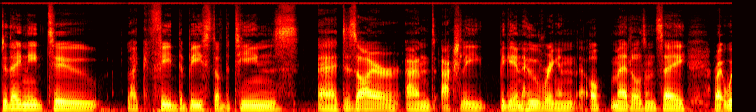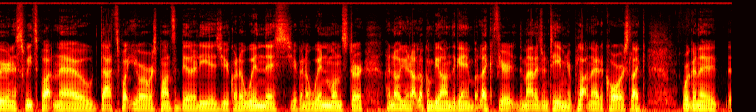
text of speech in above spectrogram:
do they need to like feed the beast of the teams uh, desire and actually begin hoovering and up medals and say, right, we're in a sweet spot now. That's what your responsibility is. You're going to win this. You're going to win Munster. I know you're not looking beyond the game, but like if you're the management team and you're plotting out a course, like we're going to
